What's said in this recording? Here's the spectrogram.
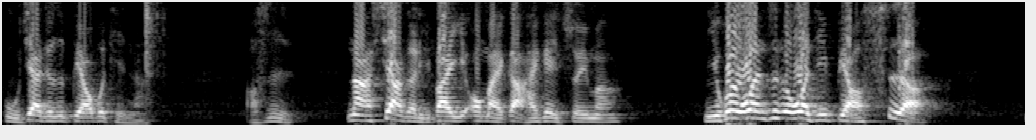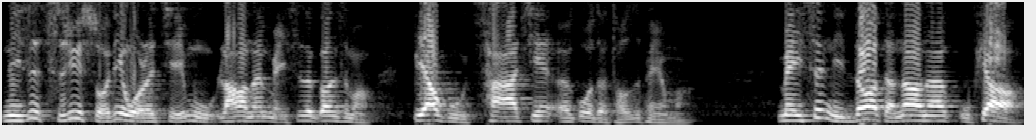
股价就是飙不停啊。老师，那下个礼拜一，Oh my God，还可以追吗？你会问这个问题，表示啊，你是持续锁定我的节目，然后呢，每次都跟什么标股擦肩而过的投资朋友吗？每次你都要等到呢股票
